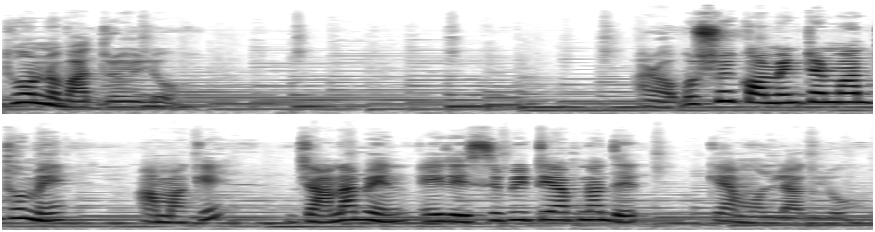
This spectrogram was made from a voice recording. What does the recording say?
ধন্যবাদ রইল। আর অবশ্যই কমেন্টের মাধ্যমে আমাকে জানাবেন এই রেসিপিটি আপনাদের কেমন লাগল।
